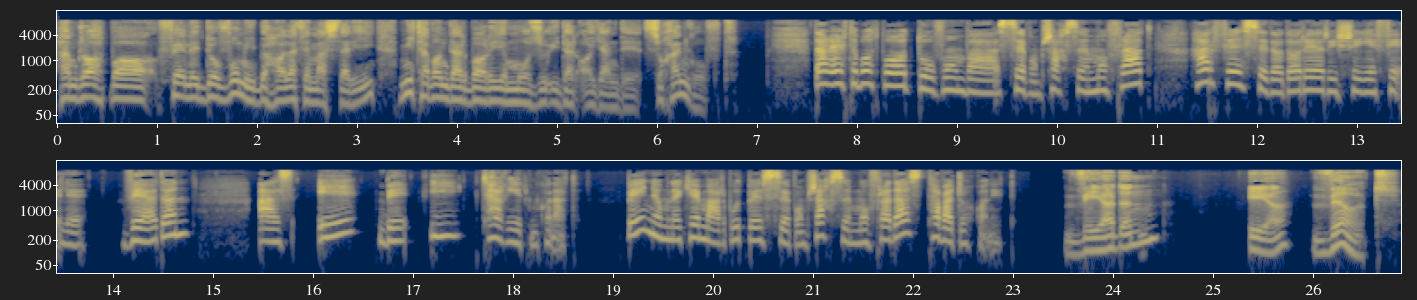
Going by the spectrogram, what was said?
همراه با فعل دومی به حالت مصدری می توان درباره موضوعی در آینده سخن گفت. در ارتباط با دوم و سوم شخص مفرد حرف صدادار ریشه فعل werden از ا به ای تغییر می کند. به این نمونه که مربوط به سوم شخص مفرد است توجه کنید. Werden. Er wird.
